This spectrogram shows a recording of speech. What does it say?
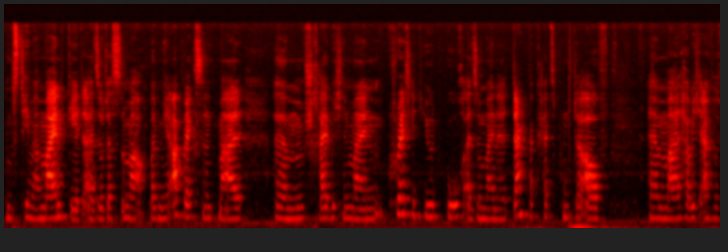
ums Thema Mind geht. Also das ist immer auch bei mir abwechselnd mal ähm, schreibe ich in mein Gratitude-Buch, also meine Dankbarkeitspunkte auf. Ähm, mal habe ich einfach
